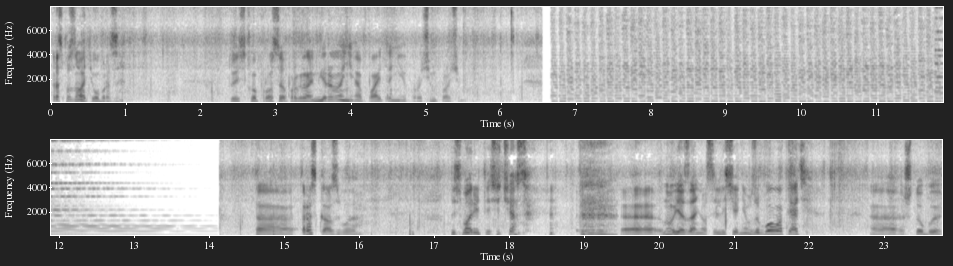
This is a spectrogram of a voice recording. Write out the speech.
распознавать образы. То есть к вопросу о программировании, о Python и прочим, рассказываю. То есть, смотрите, сейчас, э, ну, я занялся лечением зубов опять, э, чтобы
